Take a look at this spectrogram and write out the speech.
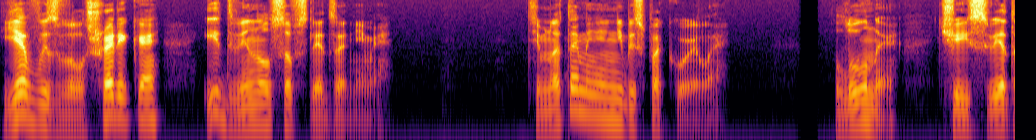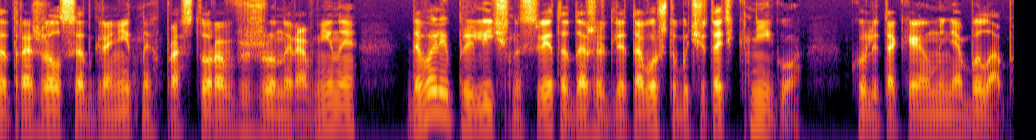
Я вызвал шарика и двинулся вслед за ними. Темнота меня не беспокоила. Луны — чей свет отражался от гранитных просторов вжженной равнины, давали прилично света даже для того, чтобы читать книгу, коли такая у меня была бы.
